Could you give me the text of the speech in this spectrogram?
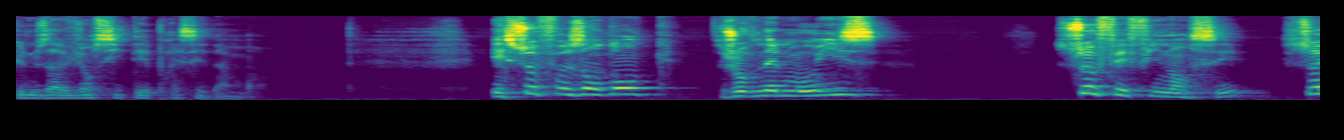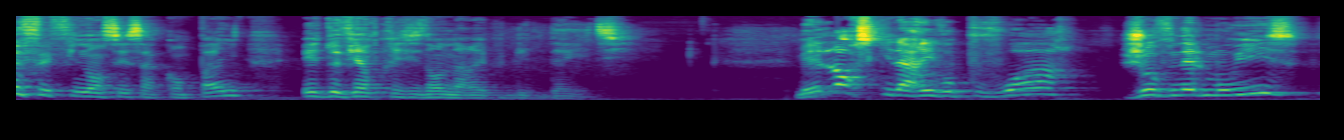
que nous avions citées précédemment. Et ce faisant donc, Jovenel Moïse se fait financer, se fait financer sa campagne et devient président de la République d'Haïti. Mais lorsqu'il arrive au pouvoir, Jovenel Moïse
